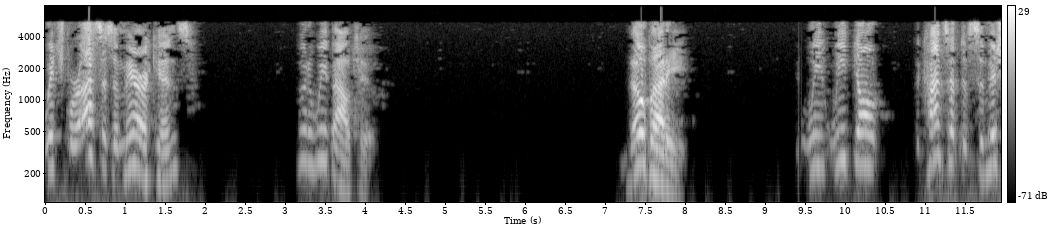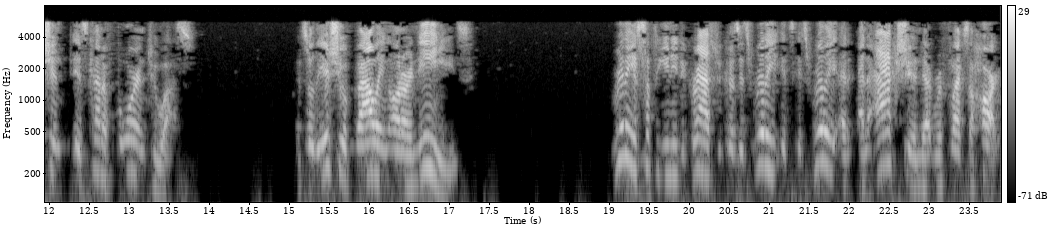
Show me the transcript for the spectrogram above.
Which for us as Americans, who do we bow to? Nobody. We, we don't, the concept of submission is kind of foreign to us. And so the issue of bowing on our knees really is something you need to grasp because it's really, it's, it's really an, an action that reflects a heart.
